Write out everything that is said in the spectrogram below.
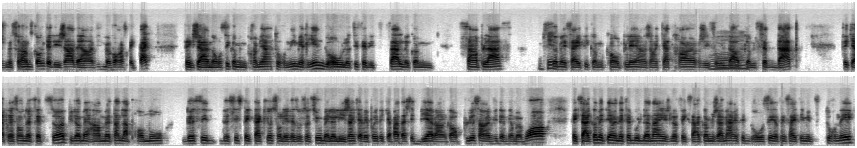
je me suis rendu compte que les gens avaient envie de me voir en spectacle. Fait que j'ai annoncé comme une première tournée, mais rien de gros. Là. C'était des petites salles de comme 100 places. Ça, ben, ça a été comme complet en genre 4 heures. J'ai sold out comme 7 dates. Fait qu'après ça, on a fait ça. Puis là, ben, en mettant de la promo de ces, de ces spectacles-là sur les réseaux sociaux, ben là, les gens qui n'avaient pas été capables d'acheter de billets avaient encore plus envie de venir me voir. Fait que ça a comme été un effet boule de neige. Là. Fait que ça a comme jamais arrêté de grossir. ça a été mes petites tournées.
